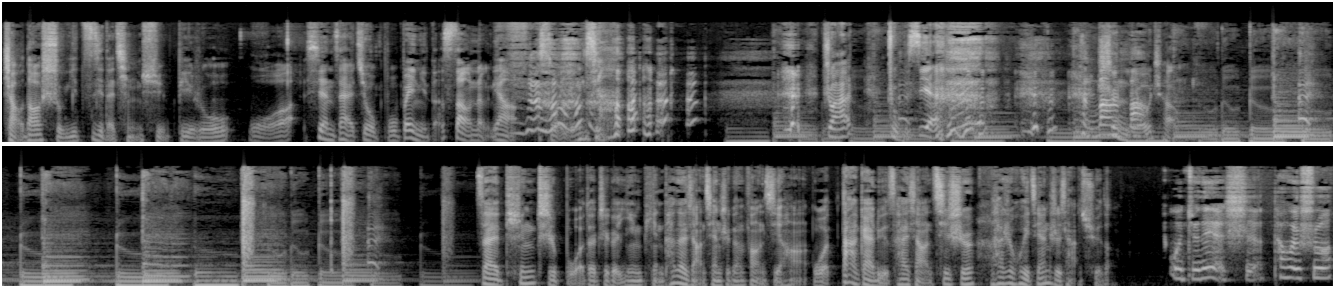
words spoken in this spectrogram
找到属于自己的情绪，比如我现在就不被你的丧能量所影响。抓主线，很棒，顺流程。在听智博的这个音频，他在讲坚持跟放弃哈，我大概率猜想，其实他是会坚持下去的。我觉得也是，他会说：“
